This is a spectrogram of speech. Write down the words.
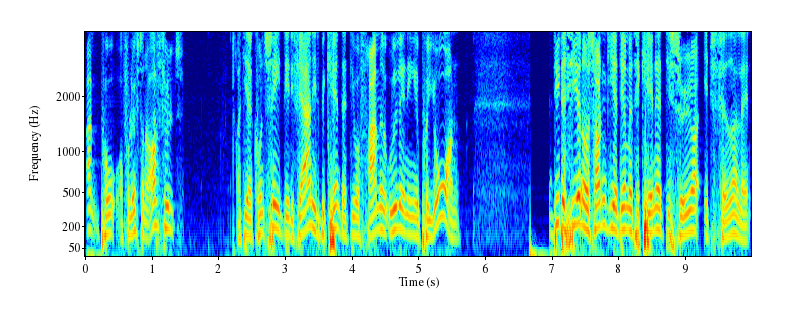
frem på at få løfterne opfyldt, og de havde kun set det i det fjerne, i det bekendte, at de var fremmede udlændinge på jorden, de, der siger noget sådan, giver dermed til kende, at de søger et fædreland.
